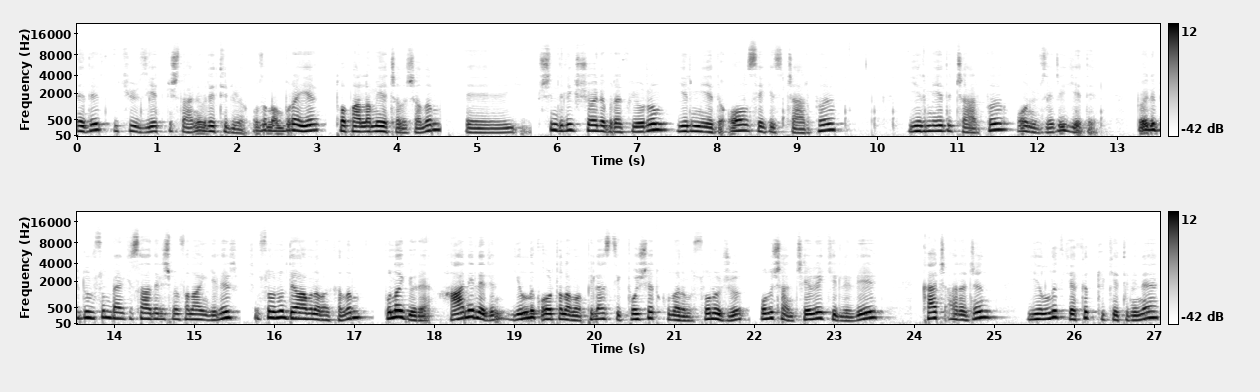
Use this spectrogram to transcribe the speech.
nedir? 270 tane üretiliyor. O zaman burayı toparlamaya çalışalım. Ee, şimdilik şöyle bırakıyorum. 27 18 çarpı 27 çarpı 10 üzeri 7. Böyle bir dursun belki sadeleşme falan gelir. Şimdi sorunun devamına bakalım. Buna göre hanelerin yıllık ortalama plastik poşet kullanımı sonucu oluşan çevre kirliliği kaç aracın yıllık yakıt tüketimine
